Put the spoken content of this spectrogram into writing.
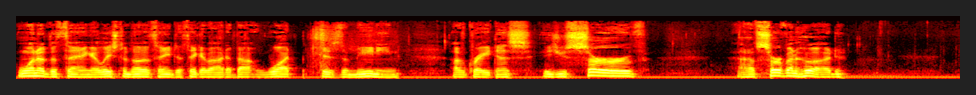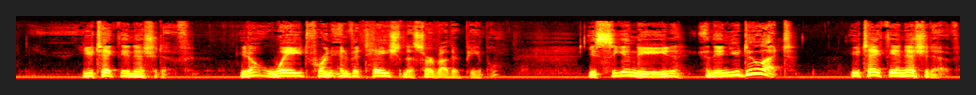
One other thing, at least another thing to think about about what is the meaning of greatness is you serve out of servanthood, you take the initiative. You don't wait for an invitation to serve other people. You see a need and then you do it. You take the initiative.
